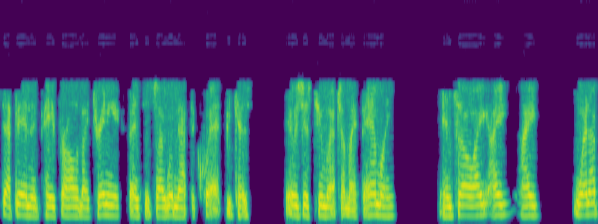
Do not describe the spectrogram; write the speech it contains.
step in and pay for all of my training expenses so I wouldn't have to quit because it was just too much on my family. And so I, I, I went up,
